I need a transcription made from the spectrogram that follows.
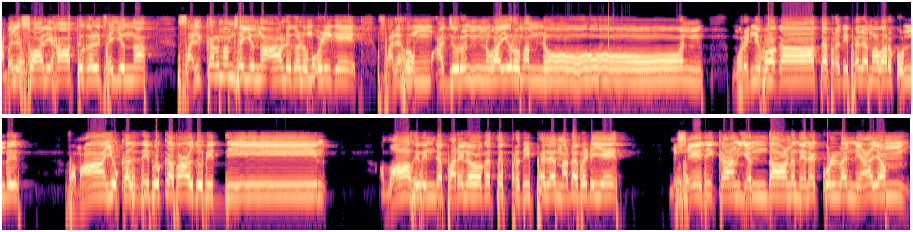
അമിൽ സ്വാലിഹാത്തുകൾ ചെയ്യുന്ന സൽക്കർമ്മം ചെയ്യുന്ന ആളുകളും ഒഴികെ ഫലഹും അജുറുൻ വൈറു മംനൂൻ. മുറിഞ്ഞു പോകാത്ത പ്രതിഫലം അവർക്കുണ്ട്. അള്ളാഹുവിന്റെ പരലോകത്തെ പ്രതിഫല നടപടിയെ നിഷേധിക്കാൻ എന്താണ് നിനക്കുള്ള ന്യായം?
